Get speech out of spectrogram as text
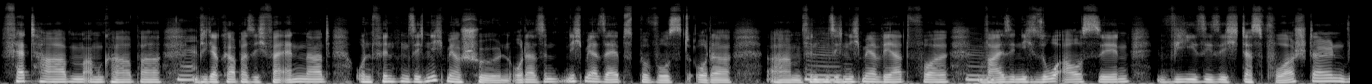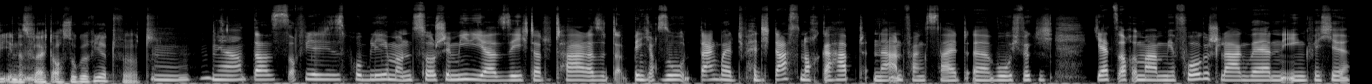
Fett haben am Körper, ja. wie der Körper sich verändert und finden sich nicht mehr schön oder sind nicht mehr selbstbewusst oder ähm, finden mhm. sich nicht mehr wertvoll mhm. weil sie nicht so aussehen, wie sie sich das vorstellen, wie ihnen mhm. das vielleicht auch suggeriert wird. Mhm. Ja, das ist auch wieder dieses Problem und Social Media sehe ich da total. Also da bin ich auch so dankbar, hätte ich das noch gehabt in der Anfangszeit, äh, wo ich wirklich jetzt auch immer mir vorgeschlagen werden, irgendwelche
